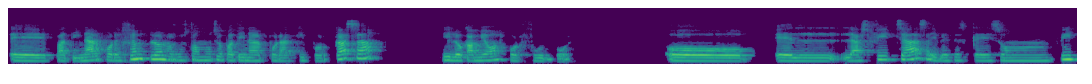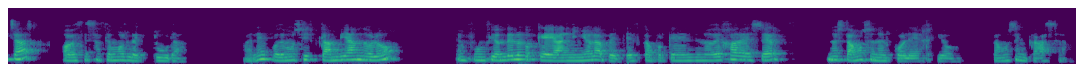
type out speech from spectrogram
eh, patinar, por ejemplo, nos gusta mucho patinar por aquí, por casa, y lo cambiamos por fútbol. O las fichas, hay veces que son fichas, o a veces hacemos lectura. ¿vale? Podemos ir cambiándolo en función de lo que al niño le apetezca, porque no deja de ser, no estamos en el colegio, estamos en casa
